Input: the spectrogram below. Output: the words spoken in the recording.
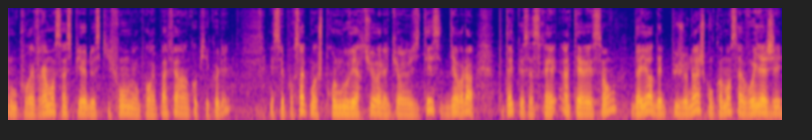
on pourrait vraiment s'inspirer de ce qu'ils font, mais on ne pourrait pas faire un copier-coller. Et c'est pour ça que moi je prône l'ouverture et la curiosité, c'est de dire voilà, peut-être que ça serait intéressant, d'ailleurs dès le plus jeune âge, qu'on commence à voyager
